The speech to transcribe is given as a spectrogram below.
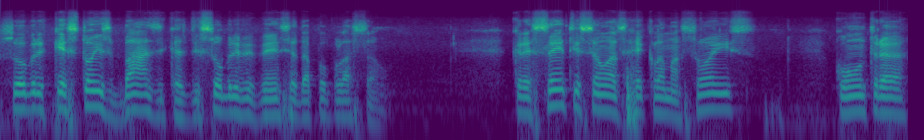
sobre questões básicas de sobrevivência da população. Crescentes são as reclamações contra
